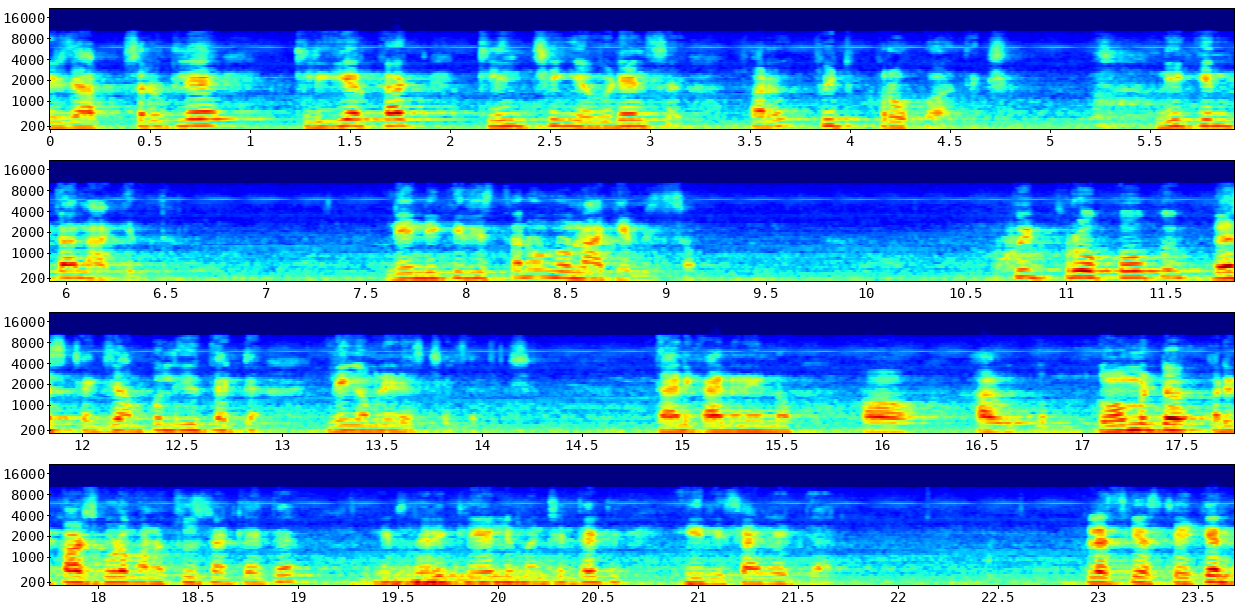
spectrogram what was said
it's absolutely clear cut clinching evidence for quid pro quo అధ్యక్ష. నీకింత నాకింత. నేను నీకు ఇది ఇస్తాను నువ్వు నాకేమి ఇస్తావు. క్విడ్ ప్రో కోకు బెస్ట్ ఎగ్జాంపుల్ ఇది దట్ లింగమనేని ఎస్టేట్ అధ్యక్ష దానికి ఆయన నేను గవర్నమెంట్ రికార్డ్స్ కూడా మనం చూసినట్లయితే it's very clearly mention that ఈ resided that plus he has taken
